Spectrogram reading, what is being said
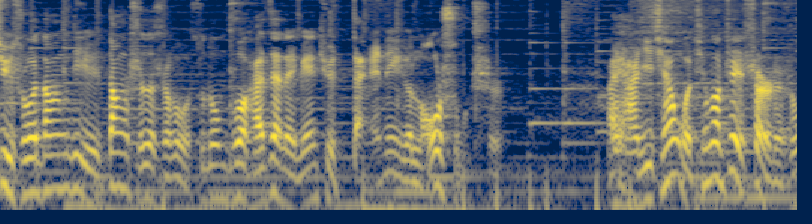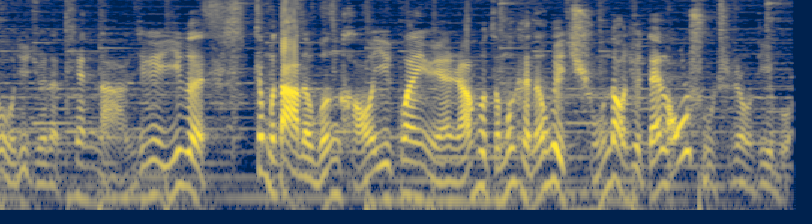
据说当地当时的时候，苏东坡还在那边去逮那个老鼠吃。哎呀，以前我听到这事儿的时候，我就觉得天哪，这个一个这么大的文豪一官员，然后怎么可能会穷到去逮老鼠吃这种地步？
